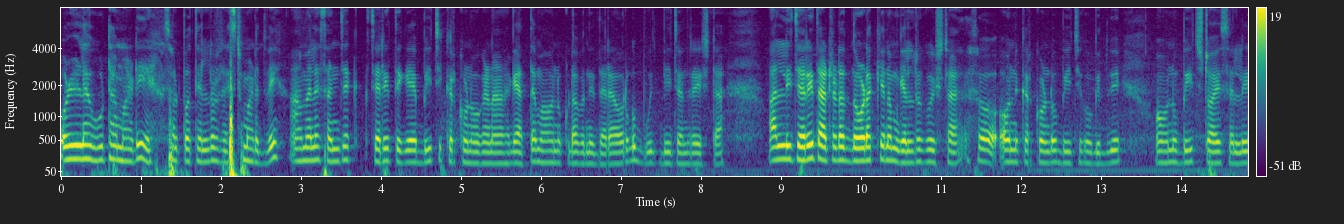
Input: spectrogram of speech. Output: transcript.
ಒಳ್ಳೆ ಊಟ ಮಾಡಿ ಸ್ವಲ್ಪ ಹೊತ್ತೆಲ್ಲರೂ ರೆಸ್ಟ್ ಮಾಡಿದ್ವಿ. ಆಮೇಲೆ ಸಂಜೆ ಚರಿತಿಗೆ ಬೀಚಿಗೆ ಕರ್ಕೊಂಡು ಹೋಗೋಣ. ಹಾಗೆ ಅತ್ತೆ ಮಾವನು ಕೂಡ ಬಂದಿದ್ದಾರೆ. ಅವ್ರಿಗೂ ಬೀಚ್ ಅಂದರೆ ಇಷ್ಟ. ಅಲ್ಲಿ ಚರಿತ್ ಆಟ ಆಡೋದು ನೋಡೋಕ್ಕೆ ನಮಗೆಲ್ರಿಗೂ ಇಷ್ಟ. ಸೊ ಅವನಿಗೆ ಕರ್ಕೊಂಡು ಬೀಚಿಗೆ ಹೋಗಿದ್ವಿ. ಅವನು ಬೀಚ್ ಟಾಯ್ಸಲ್ಲಿ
